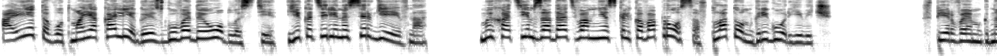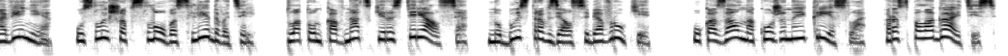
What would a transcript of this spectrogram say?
А это вот моя коллега из ГУВД области, Екатерина Сергеевна. Мы хотим задать вам несколько вопросов, Платон Григорьевич». В первое мгновение Услышав слово «следователь», Платон Ковнацкий растерялся, но быстро взял себя в руки. Указал на кожаные кресла «Располагайтесь».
